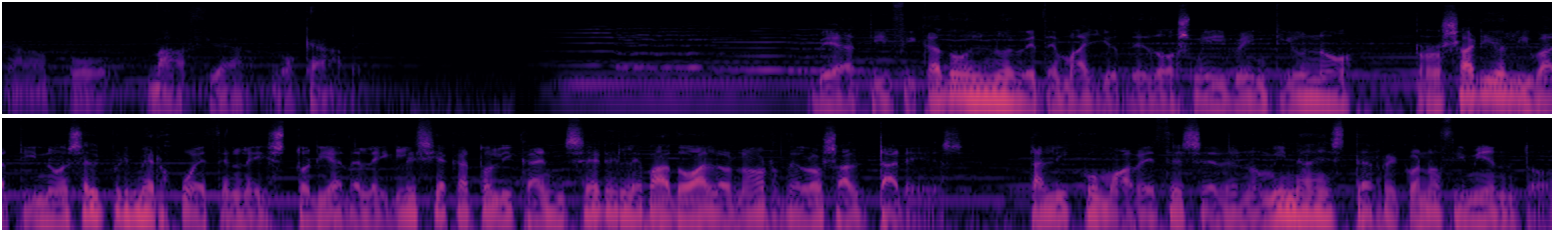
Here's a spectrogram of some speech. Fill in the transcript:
Capo mafia locale. Beatificado el 9 de mayo de 2021, Rosario Libatino es el primer juez en la historia de la Iglesia Católica en ser elevado al honor de los altares, tal y como a veces se denomina este reconocimiento.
